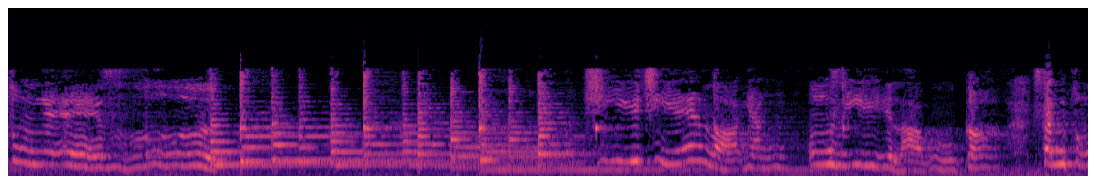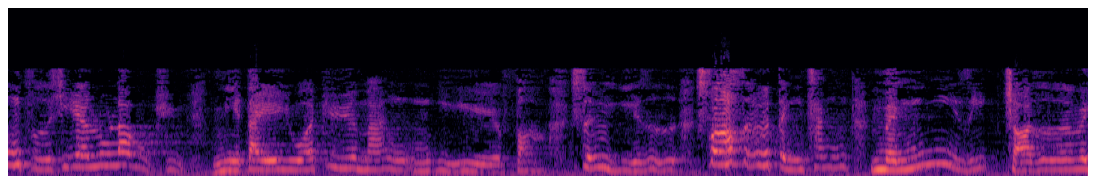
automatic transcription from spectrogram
中爱是。西街老杨是老高，山中只写路老去，面带月举门一发，手一日双手登场，门一人却是为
